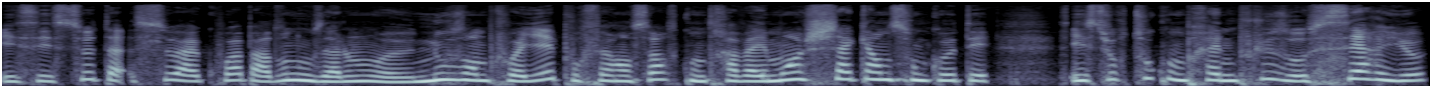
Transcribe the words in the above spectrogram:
Et c'est ce, ce, à quoi pardon, nous allons euh, nous employer pour faire en sorte qu'on travaille moins chacun de son côté. Et surtout qu'on prenne plus au sérieux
